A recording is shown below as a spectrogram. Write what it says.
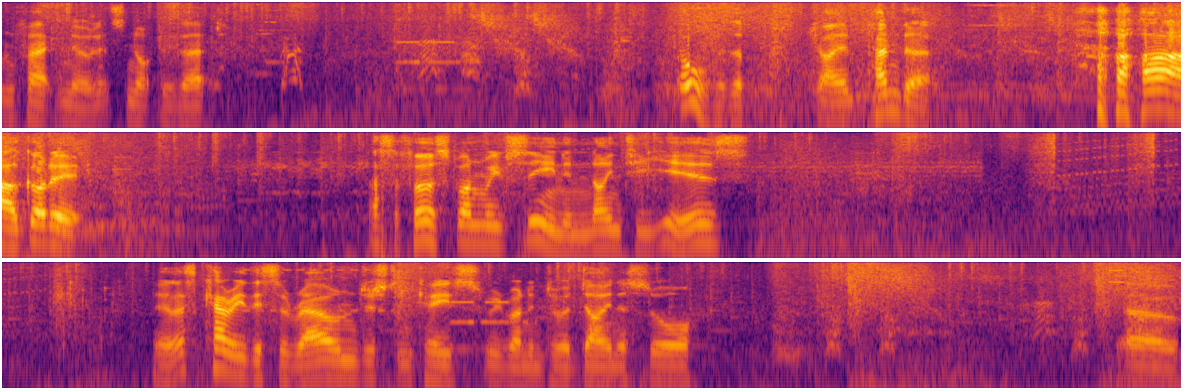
In fact, no, let's not do that. Oh, there's a giant panda. Ha ha ha, got it. That's the first one we've seen in 90 years. Yeah, let's carry this around just in case we run into a dinosaur. Oh,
